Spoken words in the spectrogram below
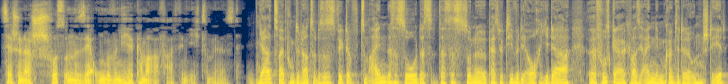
sehr schöner Schuss und eine sehr ungewöhnliche Kamerafahrt, finde ich zumindest. Ja, zwei Punkte dazu. Das ist wirkt zum einen ist es so, dass das ist so eine Perspektive, die auch jeder äh, Fußgänger quasi einnehmen könnte, der da unten steht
